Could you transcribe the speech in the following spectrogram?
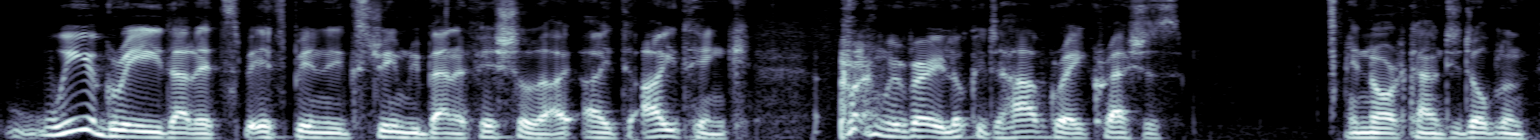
we agree that it's it's been extremely beneficial. I I, I think we're very lucky to have great creches in North County Dublin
